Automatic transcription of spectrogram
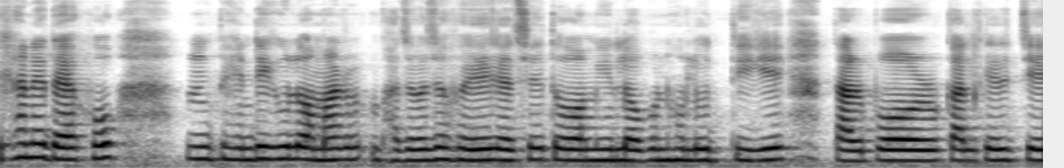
এখানে দেখো ভেন্ডিগুলো আমার ভাজা ভাজা হয়ে গেছে। তো আমি লবণ, হলুদ দিয়ে তারপর কালকের যে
